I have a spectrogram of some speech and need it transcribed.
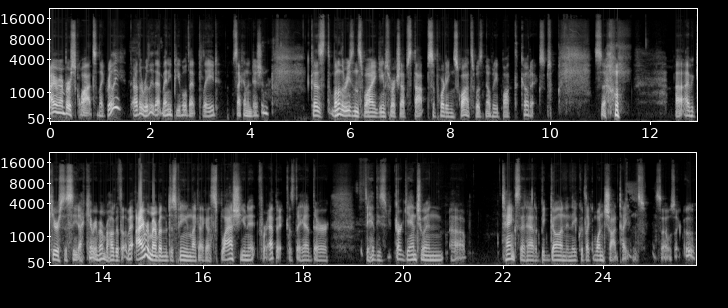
I remember squats. Like, really? Are there really that many people that played second edition? Because one of the reasons why Games Workshop stopped supporting squats was nobody bought the codex. So uh, I'd be curious to see. I can't remember how good. The, I, mean, I remember them just being like like a splash unit for Epic because they had their they had these gargantuan uh, tanks that had a big gun and they could like one shot Titans. So I was like, ooh,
